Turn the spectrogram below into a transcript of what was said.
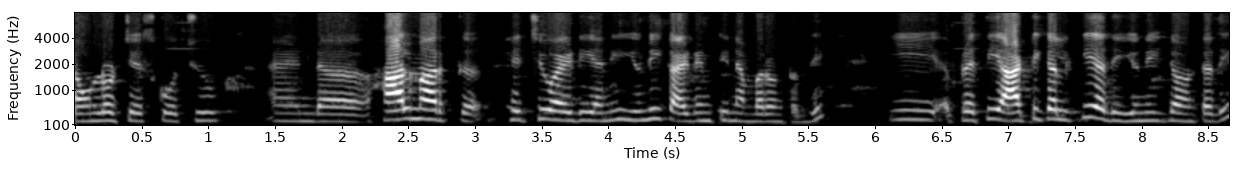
డౌన్లోడ్ చేసుకోవచ్చు. అండ్ హాల్ మార్క్ హెచ్యుఐడి అని యూనిక్ ఐడెంటిటీ నెంబర్ ఉంటుంది. ఈ ప్రతి ఆర్టికల్కి అది యూనిక్గా ఉంటుంది.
